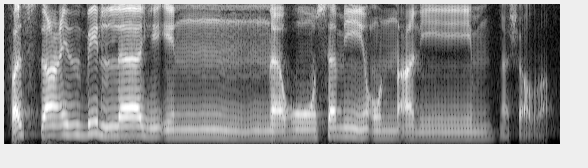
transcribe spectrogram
Fasta'iz billahi innahu samii'un alim. Masyaallah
